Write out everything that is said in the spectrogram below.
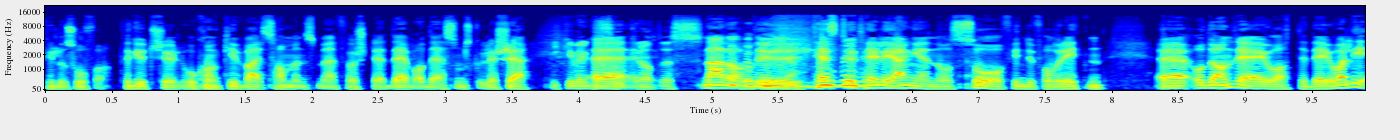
filosofer. For guds skyld. Hun kan ikke være sammen med første. Det var det som skulle skje. Ikke velg Eh, Sokrates. Nei da, du tester ut hele gjengen, og så finner du favoritten. Eh, og det andre er jo at det er jo veldig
